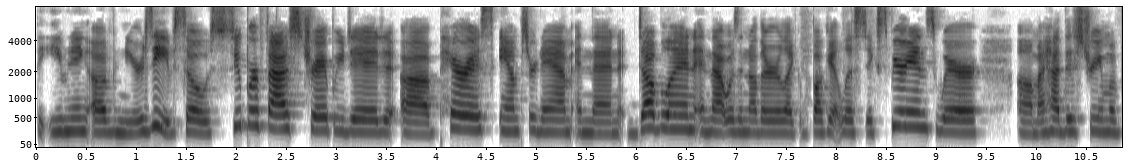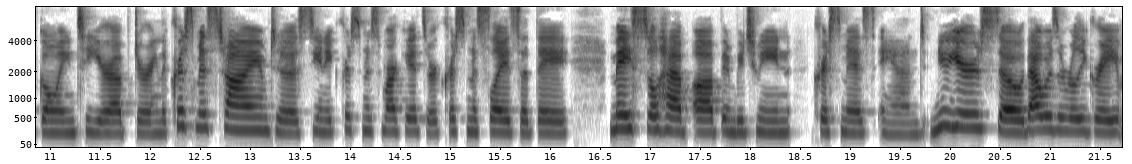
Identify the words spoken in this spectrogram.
the evening of New Year's Eve. So, super fast trip. We did uh, Paris, Amsterdam, and then Dublin. And that was another like bucket list experience where um, I had this dream of going to Europe during the Christmas time to see any Christmas markets or Christmas lights that they may still have up in between Christmas and New Year's. So, that was a really great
